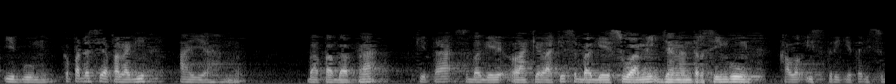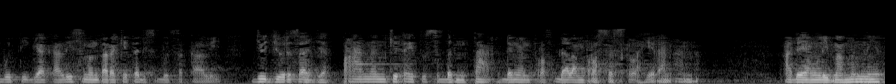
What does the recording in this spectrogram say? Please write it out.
Ibumu. Kepada siapa lagi? Ayahmu. Bapak-bapak, kita sebagai laki-laki, sebagai suami jangan tersinggung kalau istri kita disebut tiga kali sementara kita disebut sekali. Jujur saja, peranan kita itu sebentar dengan dalam proses kelahiran anak. Ada yang lima menit.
